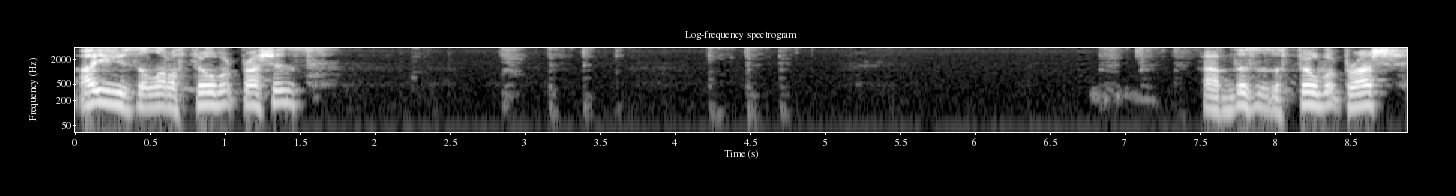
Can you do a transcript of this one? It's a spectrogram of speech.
I use a lot of filbert brushes. Um, this is a filbert brush.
